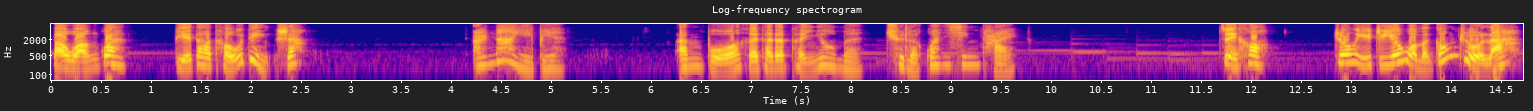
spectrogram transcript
把王冠别到头顶上。而那一边，安博和他的朋友们去了观星台。最后，终于只有我们公主了。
